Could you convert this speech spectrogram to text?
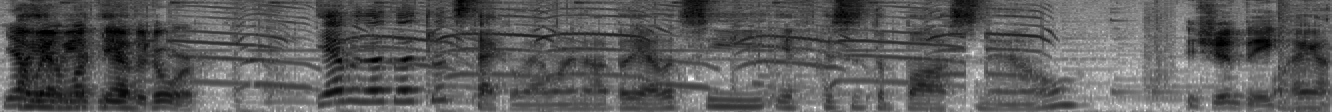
Yeah, Oh, we yeah, unlocked we- the yeah. other door. yeah, but let, let, let's tackle that one up. But yeah, let's see if this is the boss now. It should be. Oh, hang on.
